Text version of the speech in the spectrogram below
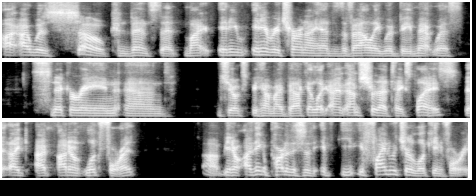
I, I, was so convinced that my any any return I had to the valley would be met with snickering and jokes behind my back. And like I'm, I'm sure that takes place. I, I, I don't look for it. Uh, you know, I think a part of this is if you, you find what you're looking for.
